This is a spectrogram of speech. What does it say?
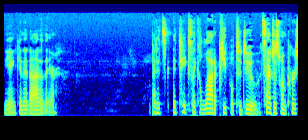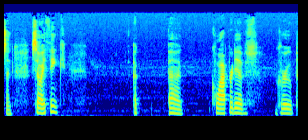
yanking it out of there. But it's it takes like a lot of people to do. It's not just one person. So I think a, a cooperative group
